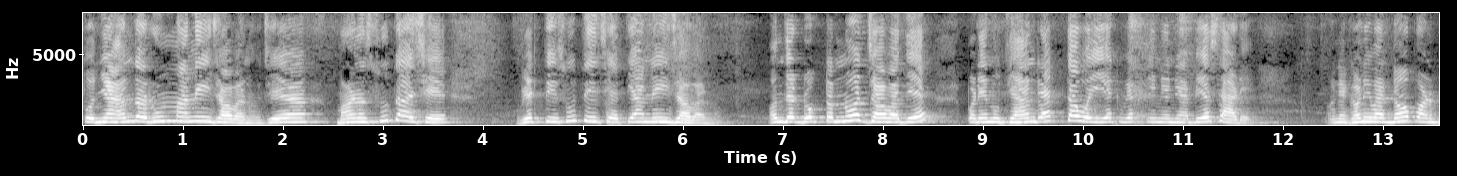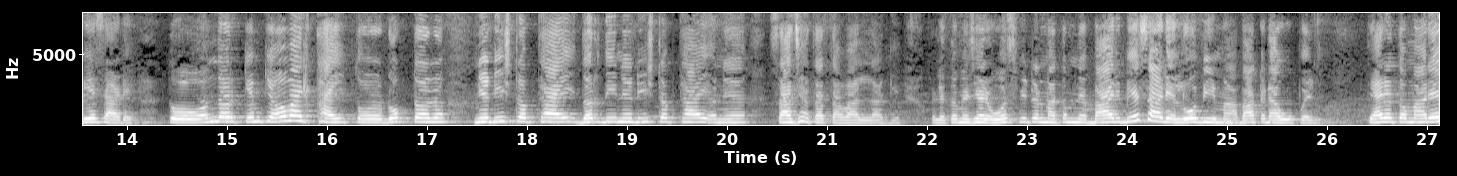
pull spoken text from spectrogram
તો ત્યાં અંદર રૂમમાં નહીં જવાનું. જે માણસ સૂતા છે, વ્યક્તિ સૂતી છે, ત્યાં નહીં જવાનું. અંદર ડૉક્ટર ન જ જવા દે, પણ એનું ધ્યાન રાખતા હોય, એક વ્યક્તિને ત્યાં બેસાડે. અને ઘણીવાર ન પણ બેસાડે. તો અંદર કેમ કે અવાજ થાય, તો ડૉક્ટરને ડિસ્ટર્બ થાય, દર્દીને ડિસ્ટર્બ થાય અને સાજા થતા વાર લાગે. એટલે તમે જ્યારે હોસ્પિટલમાં તમને બહાર બેસાડે લોબીમાં, બાકડા ઉપર, ત્યારે તમારે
